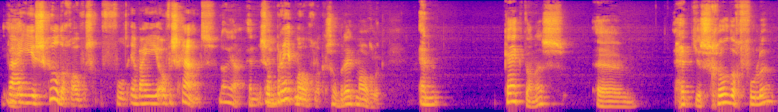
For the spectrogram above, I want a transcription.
waar je je schuldig over voelt en waar je je over schaamt. Nou ja, en, Zo en- breed mogelijk. zo breed mogelijk. En kijk dan eens, ehm, het je schuldig voelen,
